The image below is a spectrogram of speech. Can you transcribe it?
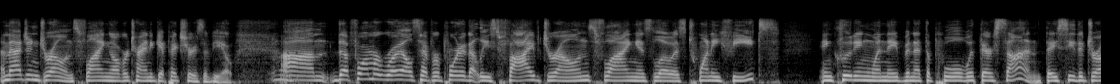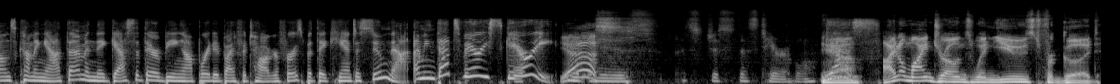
Imagine drones flying over trying to get pictures of you. Um, the former royals have reported at least five drones flying as low as 20 feet. Including when they've been at the pool with their son. They see the drones coming at them and they guess that they're being operated by photographers, but they can't assume that. I mean, that's very scary. Yes. It is. It's just, that's terrible. Yeah. Yes. I don't mind drones when used for good.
